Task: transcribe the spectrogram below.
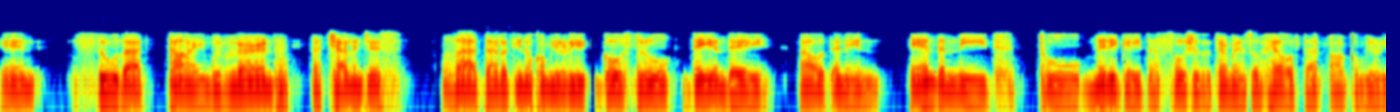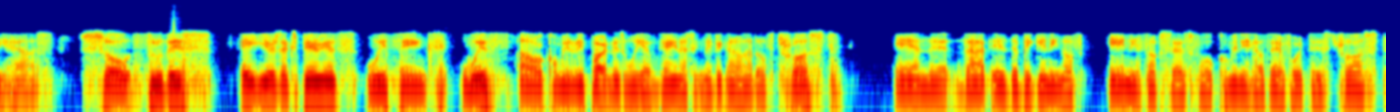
And through that time, we've learned the challenges that the Latino community goes through day in day out and in and the need to mitigate the social determinants of health that our community has. So through this eight years experience, we think with our community partners, we have gained a significant amount of trust and that is the beginning of any successful community health effort is trust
